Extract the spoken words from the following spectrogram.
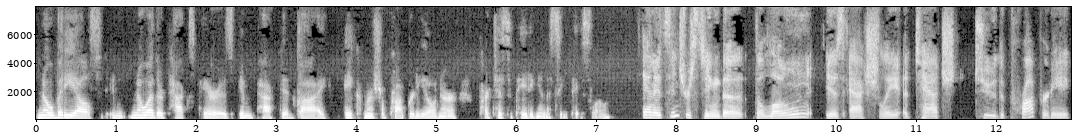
Nobody else, no other taxpayer is impacted by a commercial property owner participating in a CPACE loan. And it's interesting, the, the loan is actually attached to the property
